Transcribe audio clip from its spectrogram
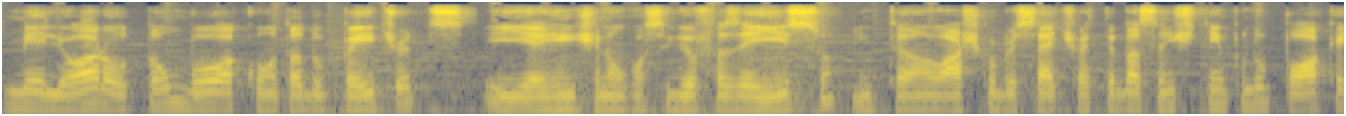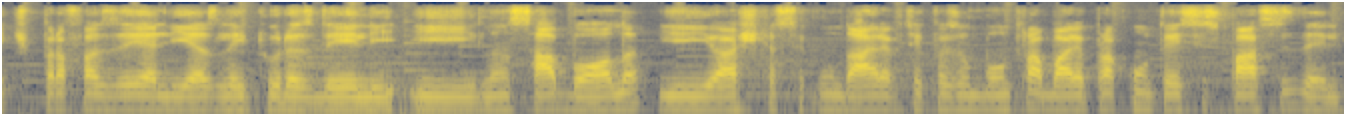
melhor ou tão boa quanto a do Patriots e a gente não conseguiu fazer isso. Então eu acho que o Brissett vai ter bastante tempo no pocket para fazer ali as leituras dele e lançar a bola. E eu acho que a secundária vai ter que fazer um bom trabalho para conter esses passes dele.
